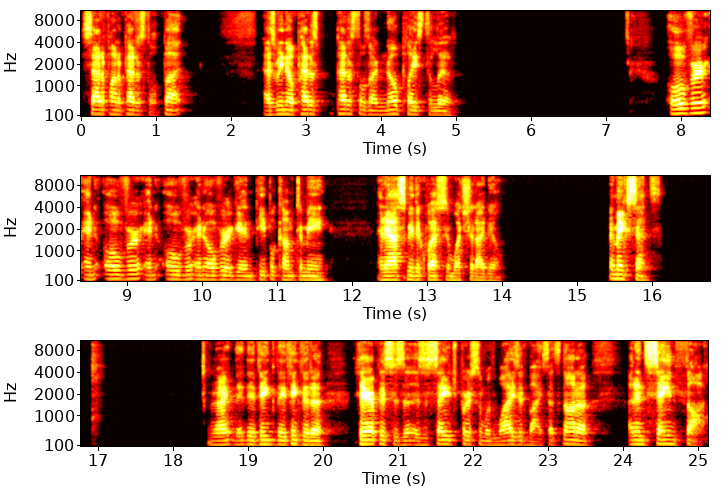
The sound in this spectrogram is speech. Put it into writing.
sat upon a pedestal. But as we know, pedestals are no place to live. Over and over and over and over again, people come to me and ask me the question, What should I do? It makes sense. Right? They, they think they think that a therapist is a, is a sage person with wise advice. That's not a an insane thought.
